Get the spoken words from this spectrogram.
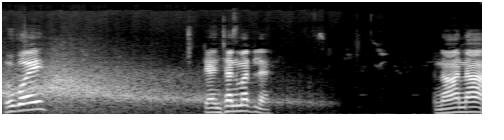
હું કોઈ ટેન્શન મત લે ના ના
